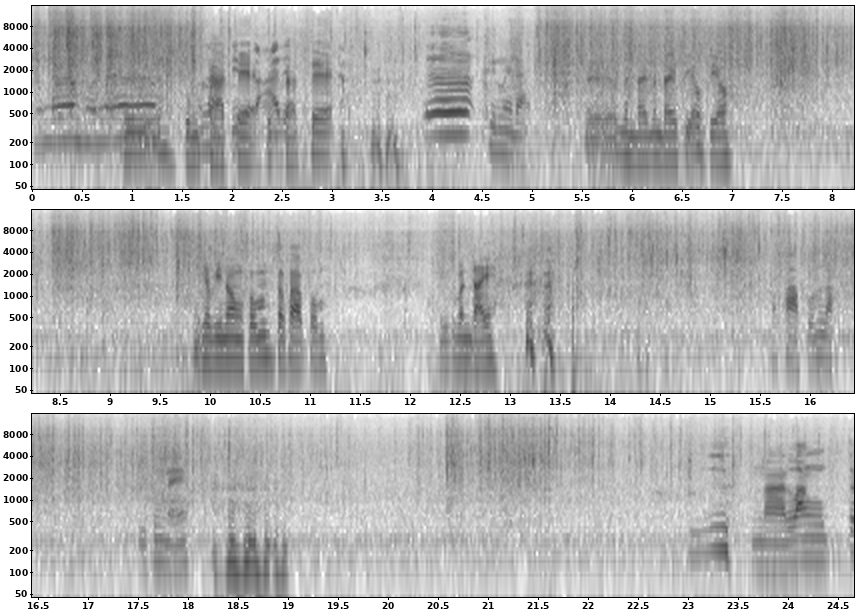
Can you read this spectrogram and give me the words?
หัวน้ำหัวน้เออถุงขาดแท้ถุงขาดแท้ำเออ ขึ้นไม่ได้ เออบันไดบันไดเสียวเสียวนี่ครับพี่น้องผมสภาพผมอยู่กับบันไดสภาพผมหรออยู่ตรงไหนอื้อหนาลังตะ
